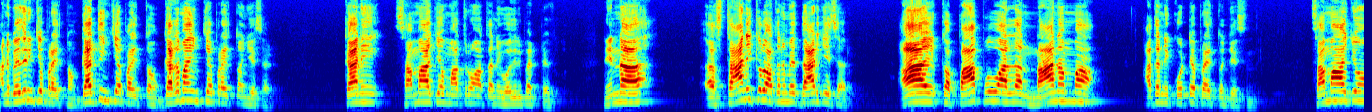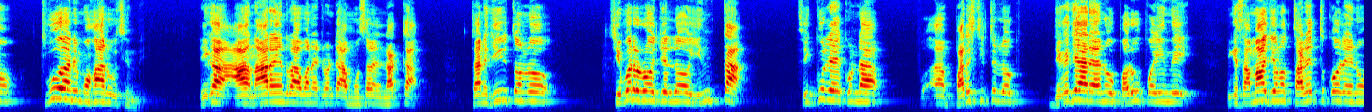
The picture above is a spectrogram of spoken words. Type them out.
అని బెదిరించే ప్రయత్నం గద్దించే ప్రయత్నం గదమాయించే ప్రయత్నం చేశాడు. కానీ సమాజం మాత్రం అతన్ని వదిలిపెట్టలేదు. నిన్న స్థానికులు అతని మీద దాడి చేశారు. ఆ యొక్క పాప వాళ్ళ నానమ్మ అతన్ని కొట్టే ప్రయత్నం చేసింది. సమాజం తూ అని మొహాన్ని ఊసింది. ఇక ఆ నారాయణరావు అనేటువంటి ఆ ముసలి నక్క తన జీవితంలో చివరి రోజుల్లో ఇంత సిగ్గు లేకుండా పరిస్థితుల్లో దిగజారాను పరువు పోయింది. ఇక సమాజంలో తలెత్తుకోలేను.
